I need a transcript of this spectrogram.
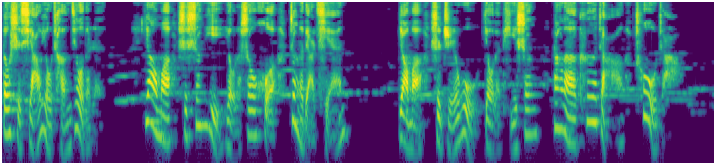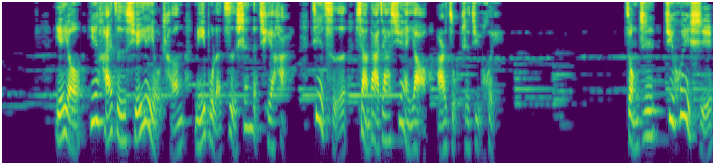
都是小有成就的人，要么是生意有了收获，挣了点钱；要么是职务有了提升，当了科长、处长。也有因孩子学业有成，弥补了自身的缺憾，借此向大家炫耀而组织聚会。总之，聚会时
